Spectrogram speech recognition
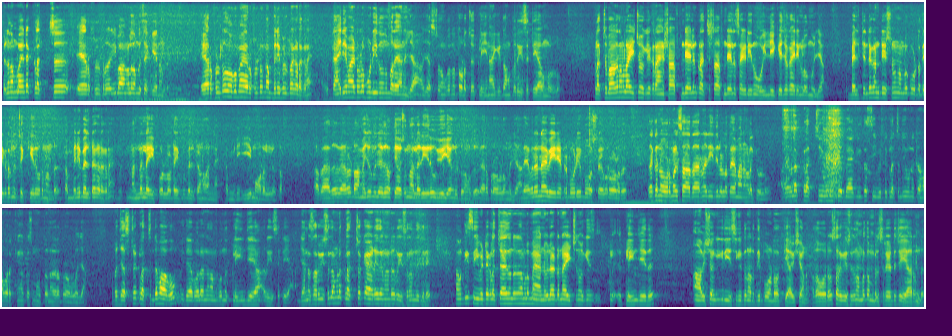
പിന്നെ നമ്മളതിന്റെ ക്ലച്ച് എയർ ഫിൽട്ടർ ഈ ഭാഗങ്ങൾ നമ്മൾ ചെക്ക് ചെയ്യാനുണ്ട് എയർ ഫിൽറ്റർ നോക്കുമ്പോൾ എയർ ഫിൽറ്ററും കമ്പനി ഫിൽറ്റർ കിടക്കണേ. കാര്യമായിട്ടുള്ള പൊടി പൊടിയെന്നൊന്നും പറയാനില്ല ജസ്റ്റ് നമുക്കൊന്ന് തുടച്ച് ക്ലീൻ ആക്കിയിട്ട് നമുക്ക് റീസെറ്റ് ചെയ്യാവുന്നുള്ളൂ ക്ലച്ച് ഭാഗം നമ്മൾ അഴിച്ചു നോക്കി ക്രാങ്ക് ഷാഫ്റ്റിന്റെ ആയാലും ക്ലച്ച് ഷാഫ്റ്റിന്റെ ആയാലും സൈഡിൽ നിന്ന് ഓയിൽ ലീക്കേജോ കാര്യങ്ങളൊന്നുമില്ല. ബെൽറ്റിന്റെ കണ്ടീഷനും നമ്മൾ കൂട്ടത്തിൽ കൂടെ ഒന്ന് ചെക്ക് ചെയ്ത് വിടുന്നുണ്ട് കമ്പനി ബെൽറ്റ് കിടക്കണേ. നല്ല ലൈഫുള്ള ടൈപ്പ് ബെൽറ്റാണ് വന്നെ കമ്പനി ഈ മോഡലിൽ കേട്ടോ അപ്പോൾ അത് വേറെ ഡാമേജ് ഒന്നുമില്ല. ഇത് അത്യാവശ്യം നല്ല രീതിയിൽ ഉപയോഗിക്കാൻ കിട്ടും നമുക്ക്. വേറെ പ്രോബ്ലം ഒന്നുമില്ല. അതേപോലെ തന്നെ variator body boss driver roller അതൊക്കെ നോർമൽ സാധാരണ രീതിയിലുള്ള തേമാനങ്ങളൊക്കെ ഉള്ളൂ. അതേപോലെ ക്ലച്ച് യൂണിറ്റ് ബാക്കിലത്തെ സി വി ടി ക്ലച്ചിന്റെ യൂണിറ്റാണ് വർക്കിംഗ് ഒക്കെ സ്മൂത്താണ് വേറെ പ്രോബ്ലം ഇല്ല. അപ്പോൾ ജസ്റ്റ് ക്ലച്ചിന്റെ ഭാഗവും ഇതേപോലെ തന്നെ നമുക്കൊന്ന് ക്ലീൻ ചെയ്യാം റീസെറ്റ് ചെയ്യാം. ജനറൽ സർവീസിൽ നമ്മൾ ക്ലച്ചൊക്കെ ആഡ് ചെയ്തതിന്റെ റീസൺ എന്താ വെച്ചാൽ നമുക്ക് ഈ സി വി ടി ക്ലച്ച് ആയതുകൊണ്ട് നമ്മൾ മാനുവലായിട്ട് തന്നെ അഴിച്ചു നോക്കി ക്ലീൻ ചെയ്ത് ആവശ്യമെങ്കിൽ ഗ്രീസിംഗ് ഒക്കെ നടത്തി പോകേണ്ടത് അത്യാവശ്യമാണ്. അത് ഓരോ സർവീസിലും നമ്മൾ കമ്പൽസറി ആയിട്ട് ചെയ്യാറുണ്ട്.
